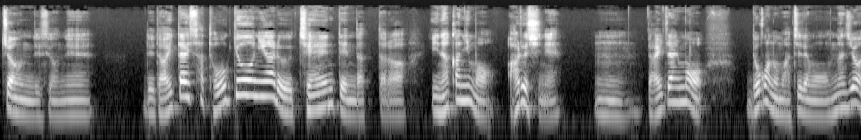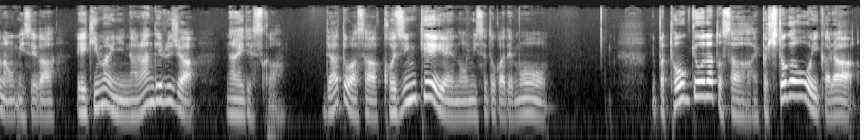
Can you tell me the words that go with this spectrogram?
ちゃうんですよね。で大体さ東京にあるチェーン店だったら田舎にもあるしねうん大体もうどこの町でも同じようなお店が駅前に並んでるじゃないですか。であとはさ個人経営のお店とかでもやっぱ東京だとさやっぱ人が多いから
